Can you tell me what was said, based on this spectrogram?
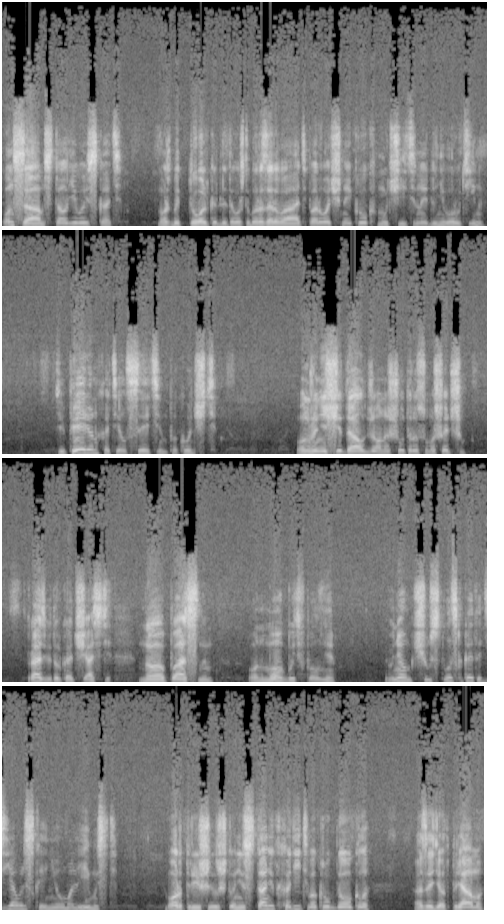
он сам стал его искать. Может быть, только для того, чтобы разорвать порочный круг мучительной для него рутины. Теперь он хотел с этим покончить. Он уже не считал Джона Шутера сумасшедшим, разве только отчасти, но опасным он мог быть вполне. В нем чувствовалась какая-то дьявольская неумолимость. Морт решил, что не станет ходить вокруг да около, а зайдет прямо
